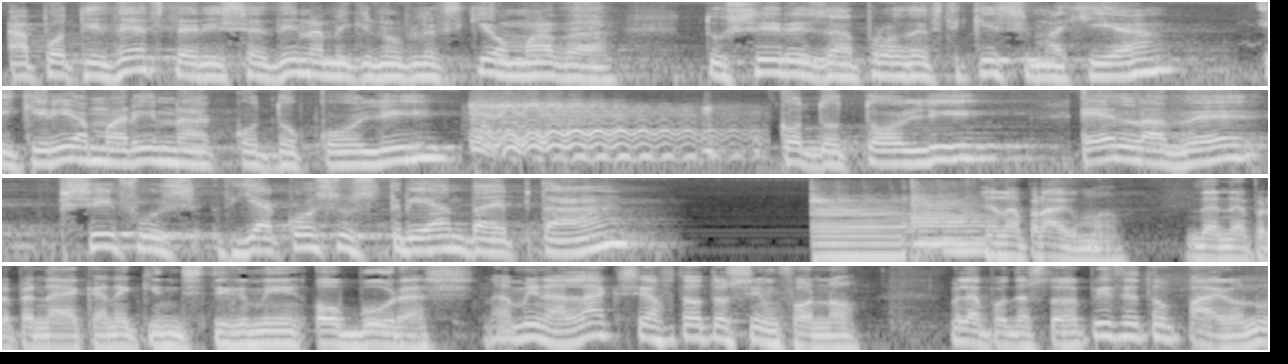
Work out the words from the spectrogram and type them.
από τη δεύτερη σε δύναμη κοινοβουλευτική ομάδα του ΣΥΡΙΖΑ Προοδευτικής Συμμαχίας η κυρία Μαρίνα Κοντοκόλη Κοντοτόλη έλαβε ψήφους 237 Ένα πράγμα δεν έπρεπε να έκανε εκείνη τη στιγμή ο Μπούρας να μην αλλάξει αυτό το σύμφωνο. Βλέποντας το επίθετο, πάει ο νου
